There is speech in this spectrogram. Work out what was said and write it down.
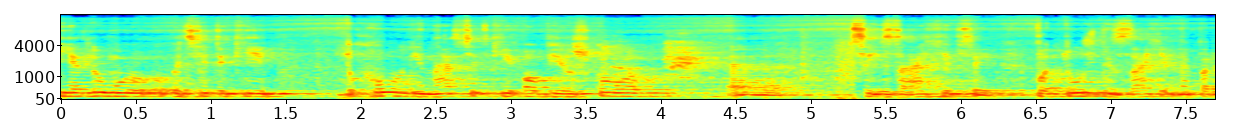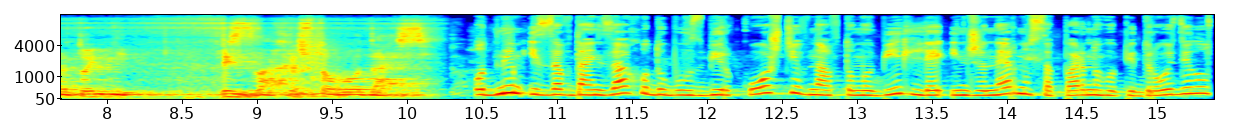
І я думаю, оці такі духовні наслідки обов'язково е, цей захід, цей потужний захід напередодні Різдва Христового дасть. Одним із завдань заходу був збір коштів на автомобіль для інженерно-саперного підрозділу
